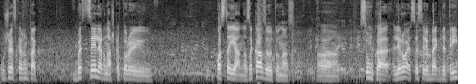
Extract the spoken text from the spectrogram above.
Уже, скажем так, бестселлер наш, который постоянно заказывают у нас. Э, сумка Leroy Accessory Bag D3.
